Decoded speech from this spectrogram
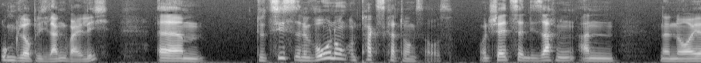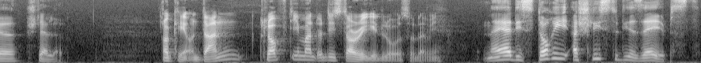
unglaublich langweilig. Ähm, du ziehst in eine Wohnung und packst Kartons aus und stellst dann die Sachen an eine neue Stelle. Okay, und dann klopft jemand und die Story geht los, oder wie? Naja, die Story erschließt du dir selbst.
